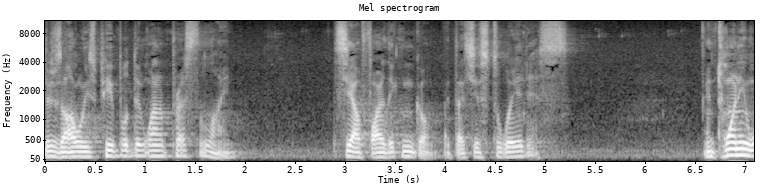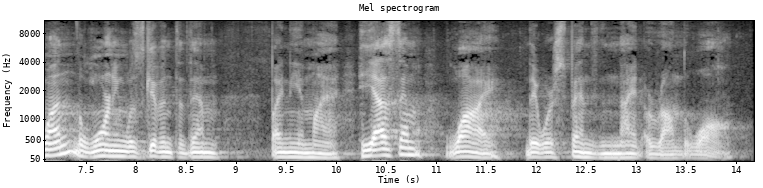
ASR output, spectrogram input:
There's always people that want to press the line, see how far they can go. But that's just the way it is. In 21, the warning was given to them by Nehemiah. He asked them why they were spending the night around the wall.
